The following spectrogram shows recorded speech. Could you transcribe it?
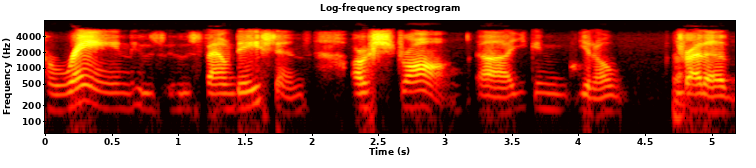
terrain, whose whose foundations are strong. Uh, you can, you know, try to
